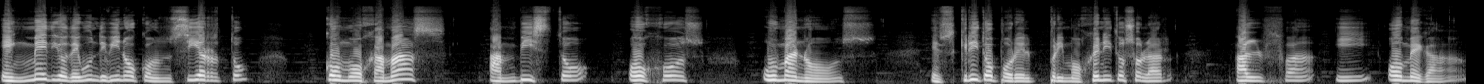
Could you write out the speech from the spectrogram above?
en medio de un divino concierto como jamás han visto ojos humanos, escrito por el primogénito solar, Alfa y Omega.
